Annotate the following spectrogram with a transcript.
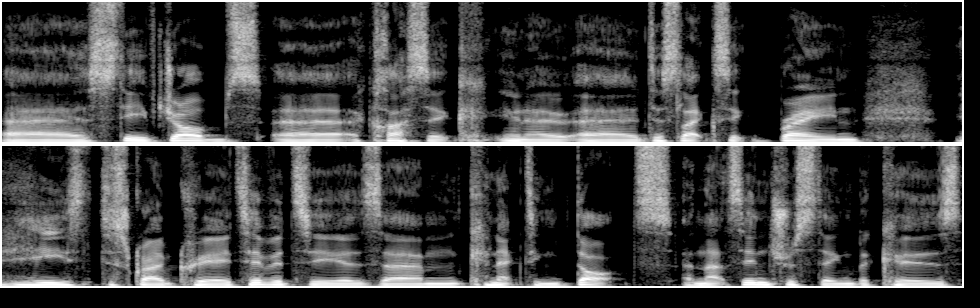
uh, Steve Jobs, uh, a classic you know uh, dyslexic brain. He's described creativity as um, connecting dots, and that's interesting because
